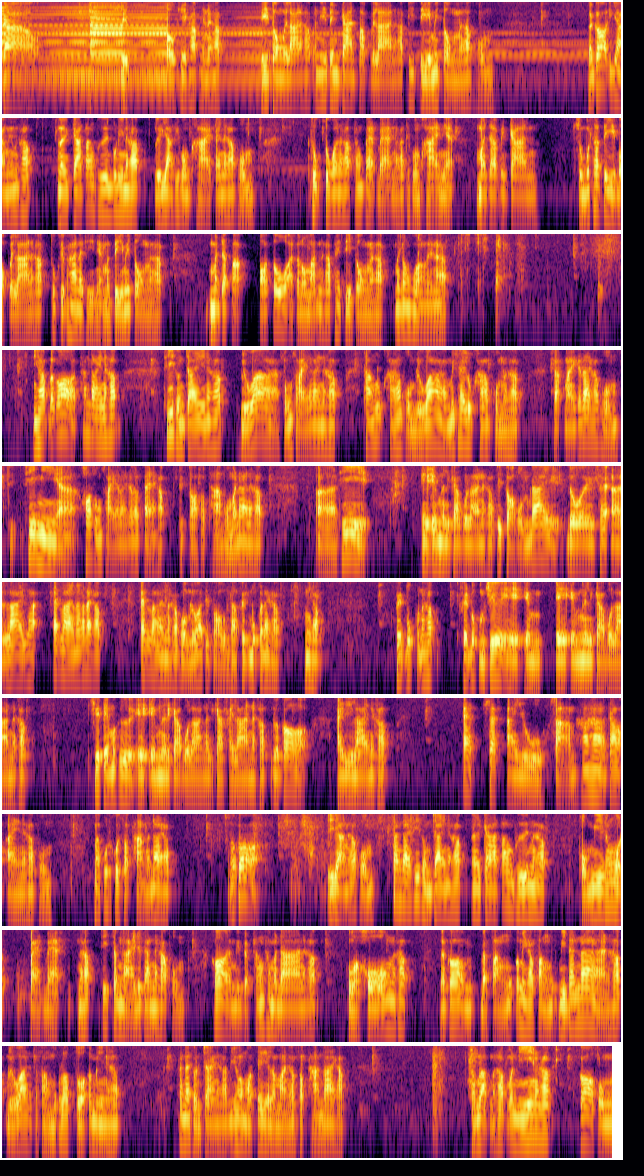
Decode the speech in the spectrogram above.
เก้าสิบโอเคครับเห็นไหมครับ ตีตรงเวลานะครับ อันนี้เป็นการปรับเวลานะครับ ที่ตีไม่ตรงนะครับผม แล้วก็อีกอย่างหนึ่งนะครับนาฬิกาตั้งพื้นพวกนี้นะครับ หรืออย่างที่ผมขายไปนะครับ ผมทุกตัวนะครับ ทั้ง 8 แบบนะครับ ที่ผมขายเนี่ย มันจะเป็นการสมมุติถ้าตีบอกเวลานะครับทุก 15 นาทีเนี่ยมันตีไม่ตรงนะครับ มันจะปรับออโต้อัตโนมัตินะครับ ให้ตีตรงนะครับ ไม่ต้องห่วงเลยนะครับนี่ครับแล้วก็ท่านใดนะครับ ที่สนใจนะครับ หรือว่าสงสัยอะไรนะครับ ทั้งลูกค้าผมหรือว่าไม่ใช่ลูกค้าผมนะครับ จากไหนก็ได้ครับผมทที่มีอ่าข้อสงสัยอะไรก็แล้วแต่ครับ ติดต่อสอบถามผมมาได้นะครับอ่าที่ AM นาฬิกาโบราณนะครับ ติดต่อผมได้โดยใช้ไลน์แอดไลน์มาก็ได้ครับแอดไลน์มาครับผมหรือว่าติดต่อผมทาง Facebook ก็ได้ครับนี่ครับ Facebook นะครับ Facebook ผมชื่อ AM AM นาฬิกาโบราณนะครับ ชื่อเต็มก็คือ AM นาฬิกาโบราณนาฬิกาไขลานนะครับ แล้วก็ ID line นะครับ @ziu 3 5 5 9 i นะครับผมมาพูดคุยสอบถามกันได้ครับ แล้วก็อีกอย่างนะครับผมท่านใดที่สนใจนะครับนาฬิกาตั้งพื้นนะครับ ผมมีทั้งหมด 8 แบบนะครับ ที่จำหน่ายด้วยกันนะครับ ผมก็มีแบบทั้งธรรมดานะครับ หัวโค้งนะครับ แล้วก็แบบฝั่งมุกก็มีครับฝั่งมุกมีด้านหน้านะครับ หรือว่าจะฝั่งมุกรอบตัวก็มีนะครับท่านใดสนใจนะครับยี่ห้อมอเต้เยอรมันก็สอบถามได้ครับสำหรับนะครับวันนี้นะครับ ก็คง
